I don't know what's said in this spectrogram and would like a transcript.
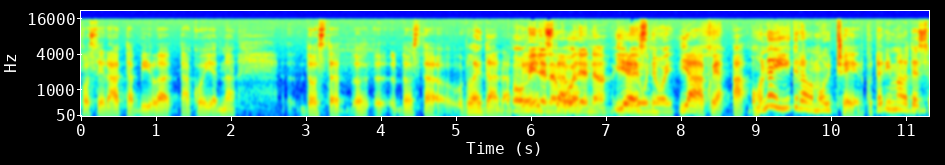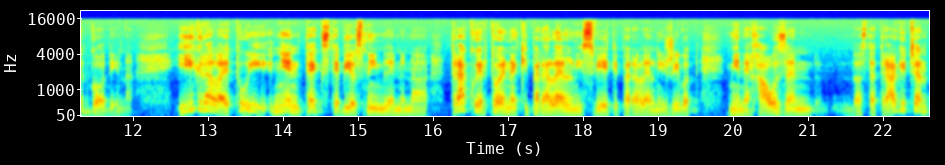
poslije rata bila tako jedna dosta, do, dosta gledana predstava. Omiljena, voljena i Jeste, u njoj. Jako ja. A ona je igrala moju čerku, tad je imala deset godina. I igrala je tu i njen tekst je bio snimljen na traku, jer to je neki paralelni svijet i paralelni život Mine Hausen, dosta tragičan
